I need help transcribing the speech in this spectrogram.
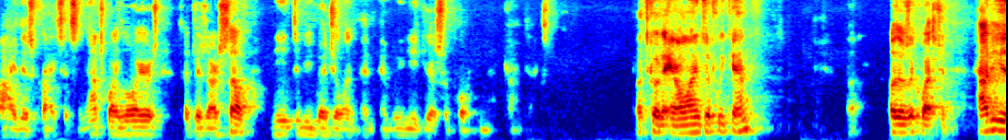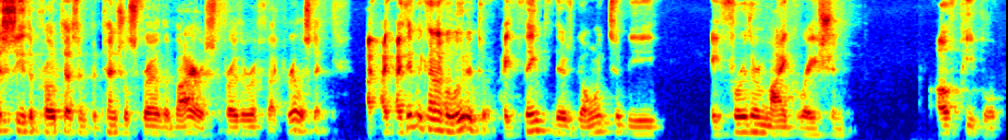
by this crisis. And that's why lawyers such as ourselves need to be vigilant and, and we need your support in that context. Let's go to airlines if we can. Uh, oh, there's a question. How do you see the protests and potential spread of the virus further affect real estate? I, I think we kind of alluded to it. I think there's going to be a further migration of people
